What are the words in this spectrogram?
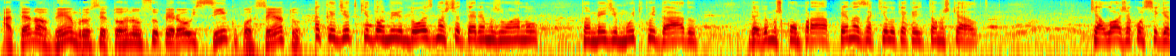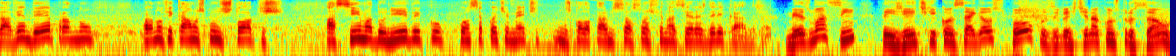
até novembro o setor não superou os 5%. acredito que em 2012 nós teremos um ano também de muito cuidado. Devemos comprar apenas aquilo que acreditamos que a, que a loja conseguirá vender para não, não ficarmos com estoques acima do nível e, consequentemente, nos colocarmos em situações financeiras delicadas. Mesmo assim, tem gente que consegue aos poucos investir na construção.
